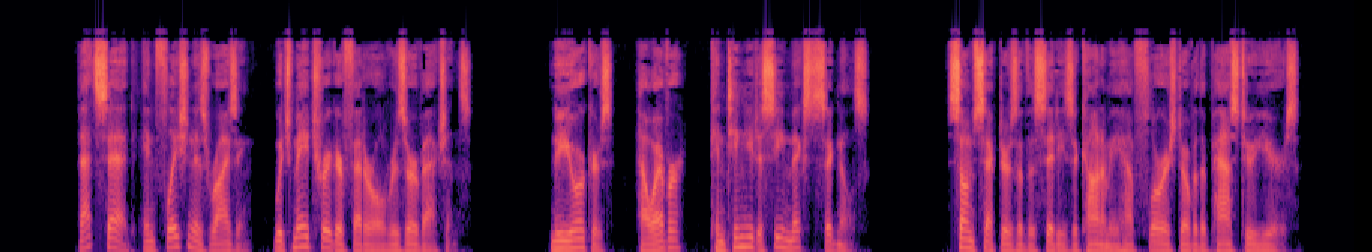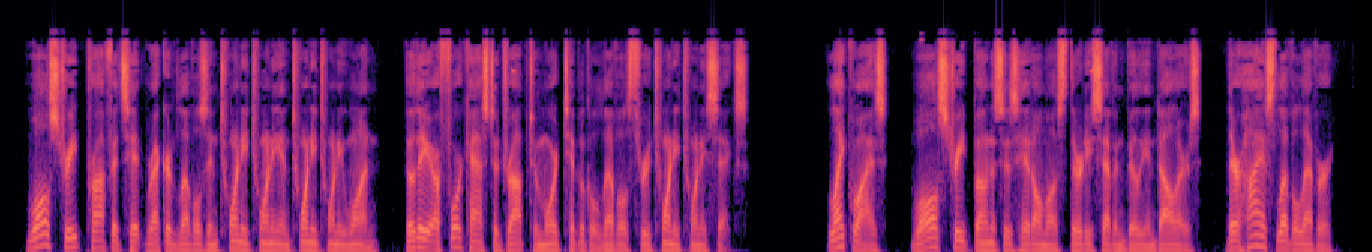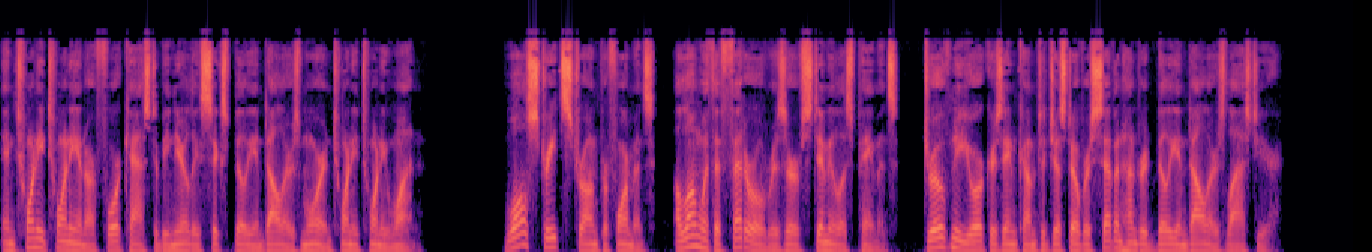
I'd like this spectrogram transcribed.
That said, inflation is rising, which may trigger Federal Reserve actions. New Yorkers, however, continue to see mixed signals. Some sectors of the city's economy have flourished over the past two years. Wall Street profits hit record levels in 2020 and 2021, though they are forecast to drop to more typical levels through 2026. Likewise, Wall Street bonuses hit almost $37 billion, their highest level ever, in 2020 and are forecast to be nearly $6 billion more in 2021. Wall Street's strong performance, along with the Federal Reserve stimulus payments, drove New Yorkers' income to just over $700 billion last year.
